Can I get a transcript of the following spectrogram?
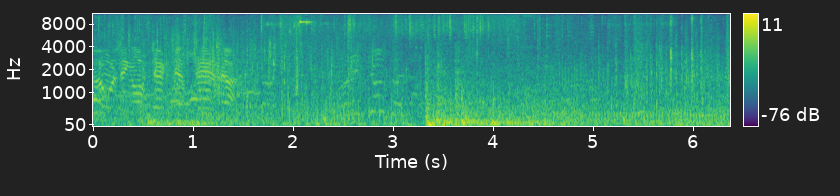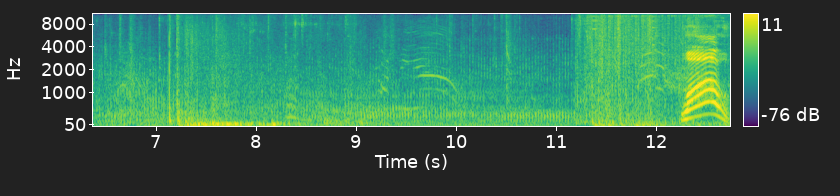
losing objective Delta. 와우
